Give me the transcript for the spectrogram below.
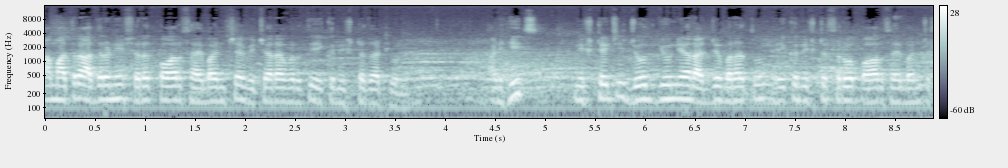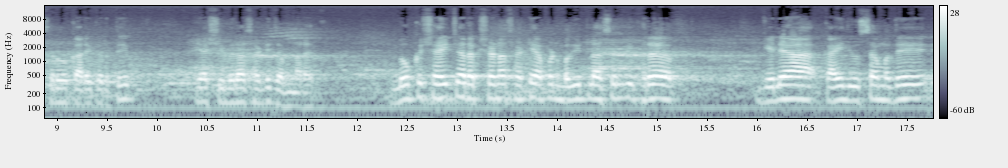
हा मात्र आदरणीय शरद पवार साहेबांच्या विचारावरती एकनिष्ठता ठेवून आणि हीच निष्ठेची ज्योत घेऊन या राज्यभरातून एकनिष्ठ सर्व पवार साहेबांचे सर्व कार्यकर्ते या शिबिरासाठी जमणार आहेत. लोकशाहीच्या रक्षणासाठी आपण बघितलं असेल की खरं गेल्या काही दिवसामध्ये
